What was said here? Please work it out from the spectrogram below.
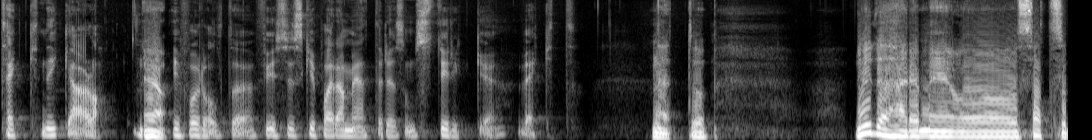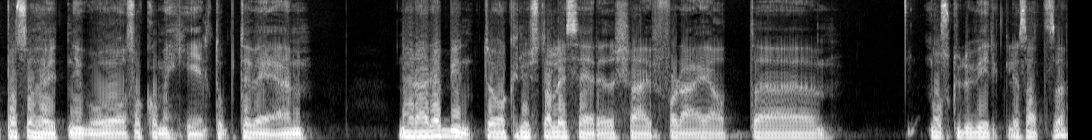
teknikk er, da. Ja. I forhold til fysiske parametere som styrke, vekt. Nettopp. Du, det her med å satse på så høyt nivå og så komme helt opp til VM. Når er det begynte å krystallisere seg for deg at uh, nå skulle du virkelig satse?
